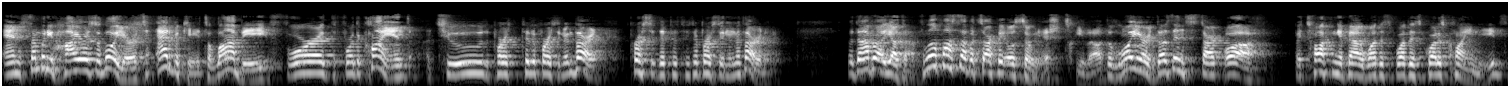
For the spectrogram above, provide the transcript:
And somebody hires a lawyer to advocate, to lobby for the, for the client to the, per, to the person in authority. Person, to, the person in authority. The lawyer doesn't start off by talking about what this, what his, what his client needs.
